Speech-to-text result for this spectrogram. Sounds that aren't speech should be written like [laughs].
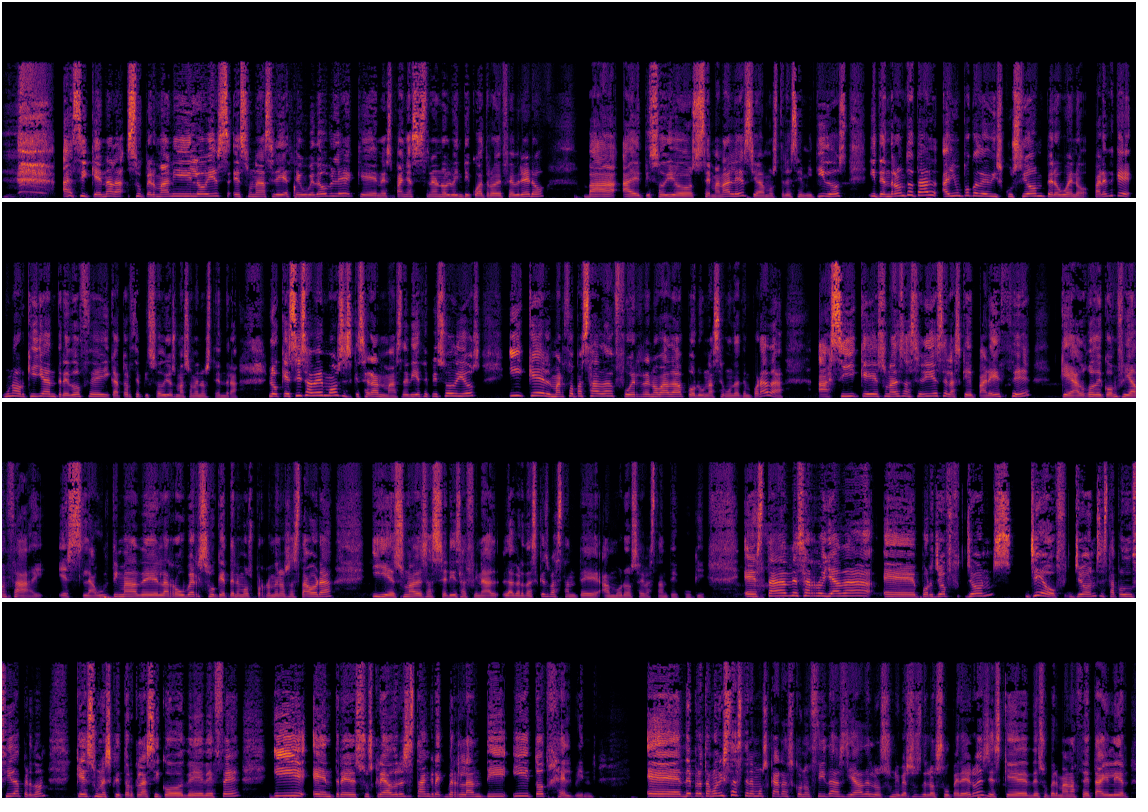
Así que nada, Superman y Lois es una serie CW que en España se estrenó el 24 de febrero, va a episodios semanales, llevamos tres emitidos y tendrá un total, hay un poco de discusión, pero bueno, parece que una horquilla entre 12 y 14 episodios más o menos tendrá. Lo que sí sabemos es que serán más de 10 episodios y que el marzo pasada fue renovada por una segunda temporada. Así que es una de esas series en las que parece que algo de confianza hay. Es la última de la Rowverso que tenemos por lo menos hasta ahora y es una de esas series al final, la verdad es que es bastante amorosa y bastante cookie. Está desarrollada eh, por Geoff Jones, Geoff Jones, está producida, perdón, que es un escritor clásico de DC y entre sus creadores están Greg Berlanti y Todd Helbin. Eh, de protagonistas tenemos caras conocidas ya de los universos de los superhéroes, y es que de Superman hace Tyler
